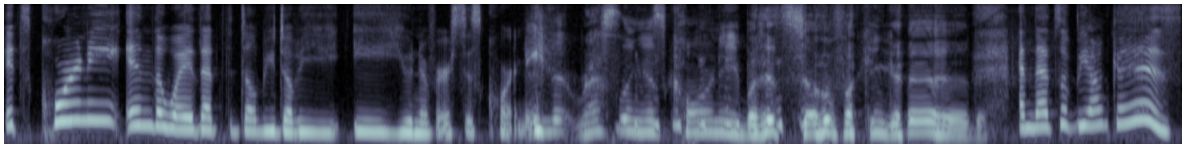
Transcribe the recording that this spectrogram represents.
it's corny in the way that the WWE universe is corny. Wrestling is corny, but it's so fucking good. And that's what Bianca is.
